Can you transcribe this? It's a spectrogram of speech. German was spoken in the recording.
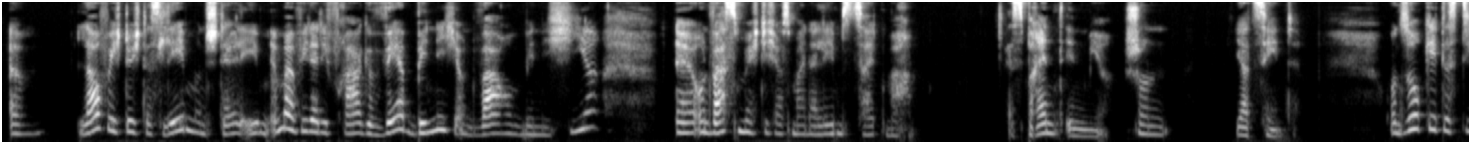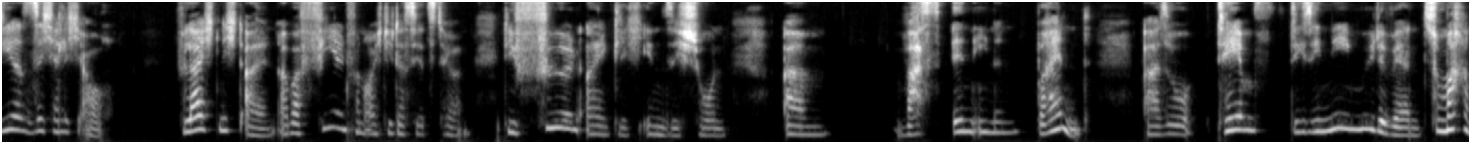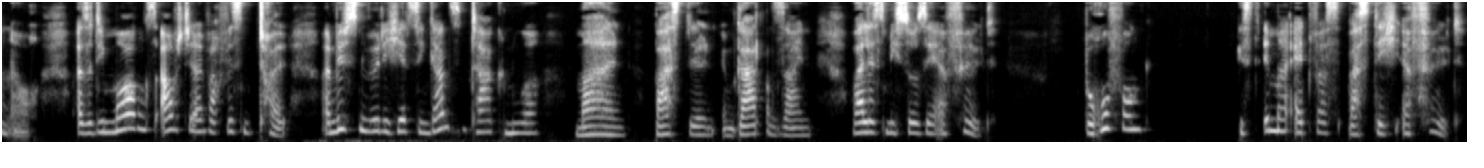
ähm, laufe ich durch das Leben und stelle eben immer wieder die Frage, wer bin ich und warum bin ich hier äh, und was möchte ich aus meiner Lebenszeit machen. Es brennt in mir schon Jahrzehnte. Und so geht es dir sicherlich auch. Vielleicht nicht allen, aber vielen von euch, die das jetzt hören, die fühlen eigentlich in sich schon, ähm, was in ihnen brennt. Also Themen, die sie nie müde werden, zu machen auch. Also die morgens aufstehen, einfach wissen, toll. Am liebsten würde ich jetzt den ganzen Tag nur malen, basteln, im Garten sein, weil es mich so sehr erfüllt. Berufung ist immer etwas, was dich erfüllt.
